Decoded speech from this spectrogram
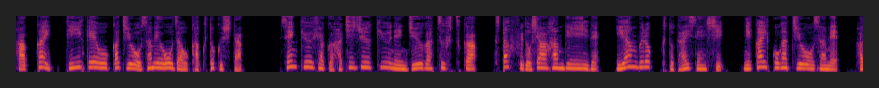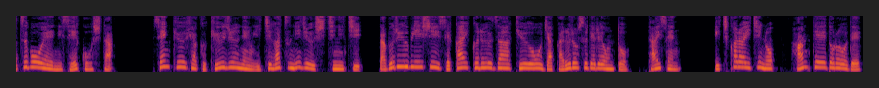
8回 TKO 勝ちを収め王座を獲得した。1989年10月2日、スタッフドシャーハンディーでイアン・ブロックと対戦し、2回小勝ちを収め、初防衛に成功した。1990年1月27日、WBC 世界クルーザー級王者カルロス・デレオンと対戦。1から1の判定ドローで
